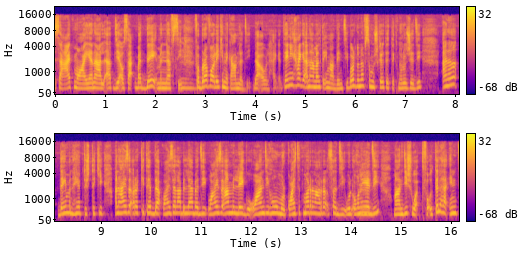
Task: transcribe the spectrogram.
ساعات معينة على ال app دي أو ساعات بتضايق من نفسي. فبرافو عليكي إنك عاملة دي. ده أول حاجة. تاني حاجة أنا عملت إيه مع بنتي؟ برضو نفس مشكلة التكنولوجيا دي. أنا دايما هي بتشتكي أنا عايزة أقرأ الكتاب ده وعايزة ألعب اللعبة دي وعايزة أعمل ليجو وعندي homework وعايزة أتمرن على الرقصة دي والأغنية دي. ما عنديش وقت. فقلت لها انت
